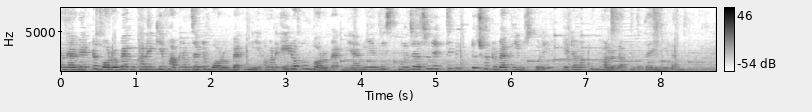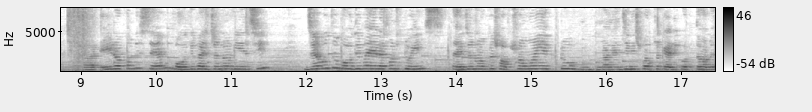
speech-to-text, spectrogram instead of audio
মানে আমি একটা বড় ব্যাগ ওখানে গিয়ে ভাবলাম যে একটা বড় ব্যাগ নিই। আমার এইরকম বড় ব্যাগ নিই। আমি এমনি স্কুল যাওয়ার জন্য এর থেকে একটু ছোট ব্যাগ ইউজ করি। এটা আমার খুব ভালো লাগল, তাই নিলাম। আর এই রকমই সেম বৌদি ভাইয়ের জন্য নিয়েছি। যেহেতু বৌদি ভাইয়ের এখন টুইন্স তাই জন্য ওকে সবসময় একটু মানে জিনিসপত্র ক্যারি করতে হবে।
